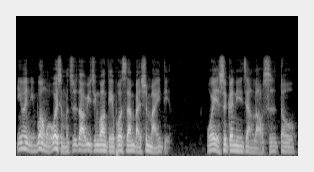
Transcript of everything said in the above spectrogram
因为你问我为什么知道玉金光跌破三百是买点，我也是跟你讲，老师都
